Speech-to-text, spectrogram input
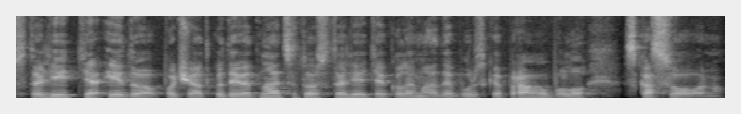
століття і до початку 19 століття, коли Магдебурзьке право було скасовано.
